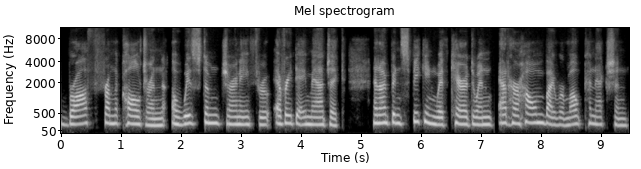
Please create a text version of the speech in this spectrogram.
Broth from the Cauldron, a wisdom journey through everyday magic. And I've been speaking with Cerridwen at her home by remote connection.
